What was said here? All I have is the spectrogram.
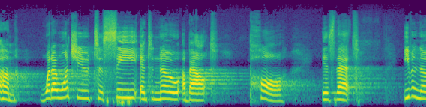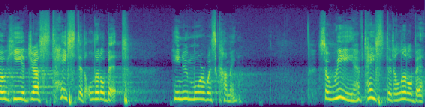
um, what I want you to see and to know about Paul is that even though he had just tasted a little bit, he knew more was coming. So we have tasted a little bit,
